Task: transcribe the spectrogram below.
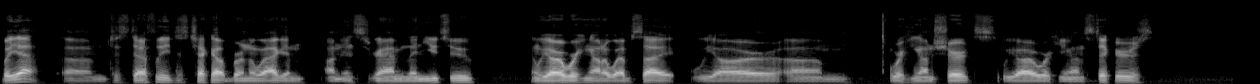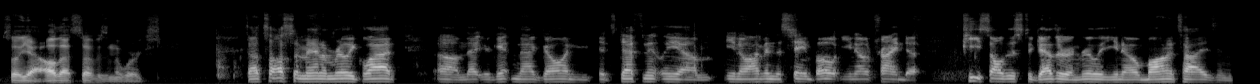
But yeah, um, just definitely just check out Burn the Wagon on Instagram and then YouTube. And we are working on a website. We are um, working on shirts. We are working on stickers. So yeah, all that stuff is in the works. That's awesome, man. I'm really glad um, that you're getting that going. It's definitely, um, you know, I'm in the same boat. You know, trying to piece all this together and really, you know, monetize and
